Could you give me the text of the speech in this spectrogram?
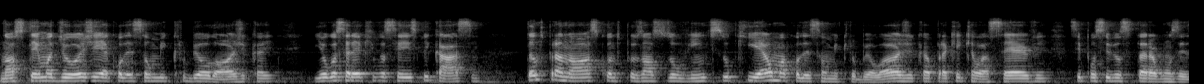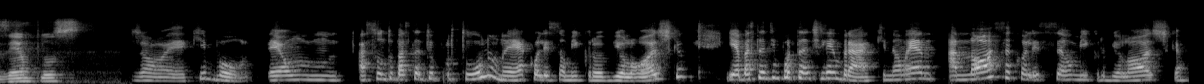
nosso tema de hoje é a coleção microbiológica e eu gostaria que você explicasse, tanto para nós quanto para os nossos ouvintes, o que é uma coleção microbiológica, para que, que ela serve, se possível citar alguns exemplos. Joia, que bom. É um assunto bastante oportuno, né? A coleção microbiológica, e é bastante importante lembrar que não é a nossa coleção microbiológica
